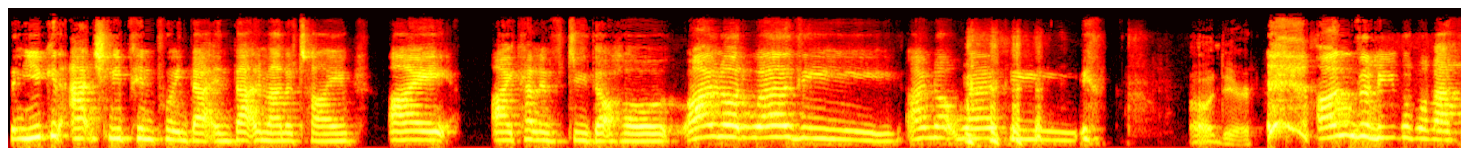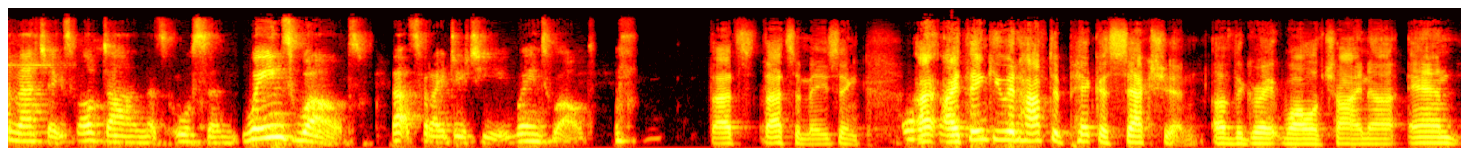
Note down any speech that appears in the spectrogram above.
That you can actually pinpoint that in that amount of time. I I kind of do that whole I'm not worthy. I'm not worthy. oh dear. Unbelievable mathematics. Well done. That's awesome. Wayne's World. That's what I do to you. Wayne's World. that's that's amazing. Awesome. I, I think you would have to pick a section of the Great Wall of China and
